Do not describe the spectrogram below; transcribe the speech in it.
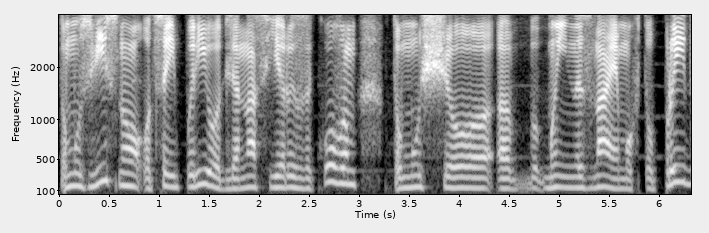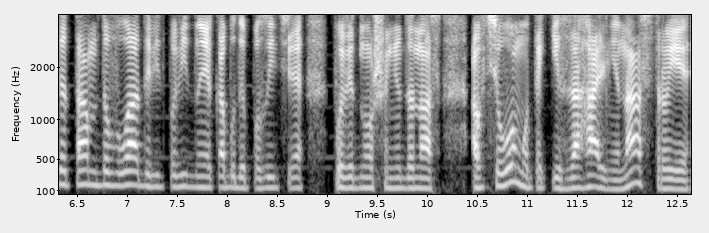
Тому, звісно, оцей період для нас є ризиковим, тому що е, ми не знаємо, хто прийде там до влади, відповідно, яка буде позиція по відношенню до нас. А в цілому такі загальні настрої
